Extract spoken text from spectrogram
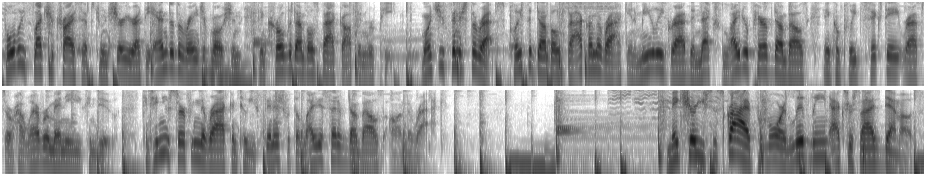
fully flex your triceps to ensure you're at the end of the range of motion, then curl the dumbbells back up and repeat. Once you finish the reps, place the dumbbells back on the rack and immediately grab the next lighter pair of dumbbells and complete 6 to 8 reps or however many you can do. Continue surfing the rack until you finish with the lightest set of dumbbells on the rack. Make sure you subscribe for more Live Lean exercise demos.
